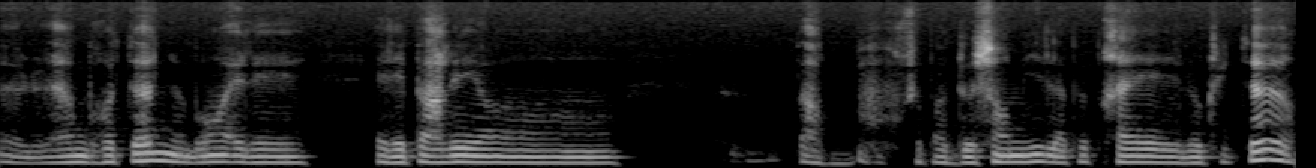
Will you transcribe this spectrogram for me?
la langue bretonne, bon, elle est, elle est parlée en, par, je sais pas, 200 000 à peu près locuteurs.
